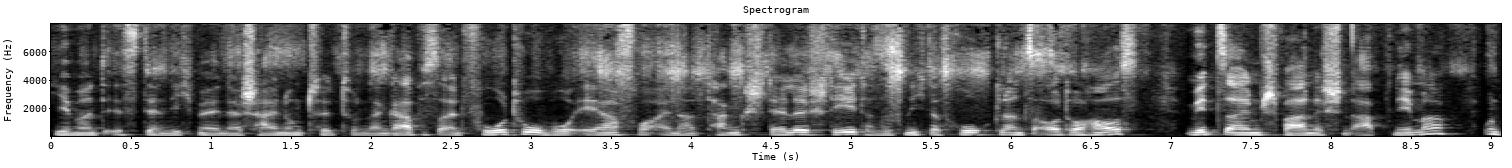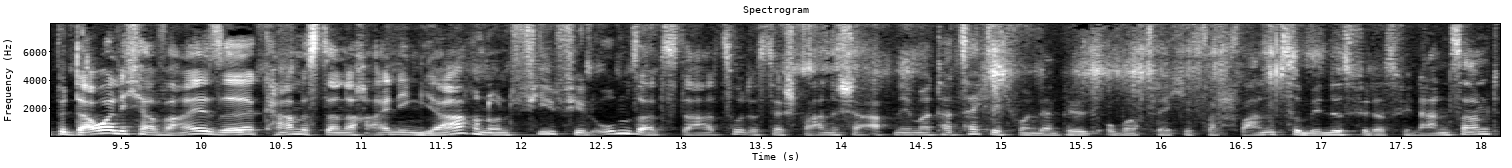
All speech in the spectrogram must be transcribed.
jemand ist, der nicht mehr in Erscheinung tritt. Und dann gab es ein Foto, wo er vor einer Tankstelle steht. Das ist nicht das Hochglanzautohaus mit seinem spanischen Abnehmer. Und bedauerlicherweise kam es dann nach einigen Jahren und viel, viel Umsatz dazu, dass der spanische Abnehmer tatsächlich von der Bildoberfläche verschwand, zumindest für das Finanzamt.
